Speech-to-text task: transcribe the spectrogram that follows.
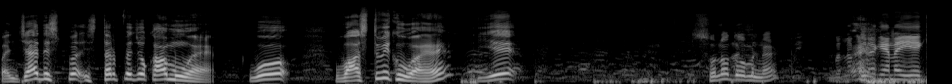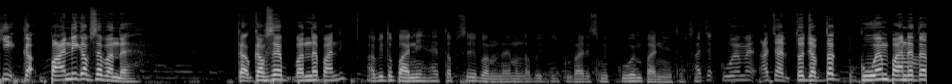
पंचायत पर स्तर पे जो काम हुआ है, वो वास्तविक हुआ है। ये सुनो दो मिनट। मतलब मेरा कहना ये है कि, पानी कब से बंद है? कब कब से बंद है पानी? अभी तो पानी है तब से बंद है मतलब बारिश में कुएँ में पानी है तब से। अच्छा कुएँ में अच्छा तो जब तक कुएँ में पानी रहता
